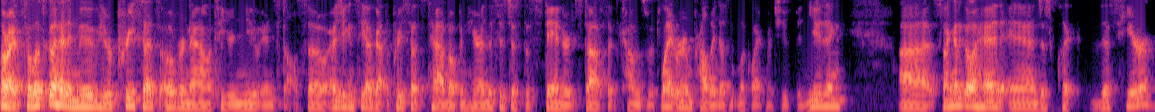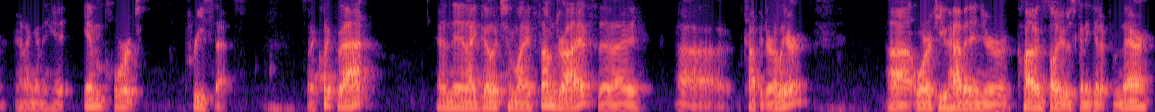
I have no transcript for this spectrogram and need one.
All right, so let's go ahead and move your presets over now to your new install. So as you can see, I've got the presets tab open here, and this is just the standard stuff that comes with Lightroom. Probably doesn't look like what you've been using. Uh, so I'm going to go ahead and just click this here, and I'm going to hit import presets. So I click that, and then I go to my thumb drive that I uh, copied earlier. Uh, or if you have it in your cloud install, you're just going to get it from there.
